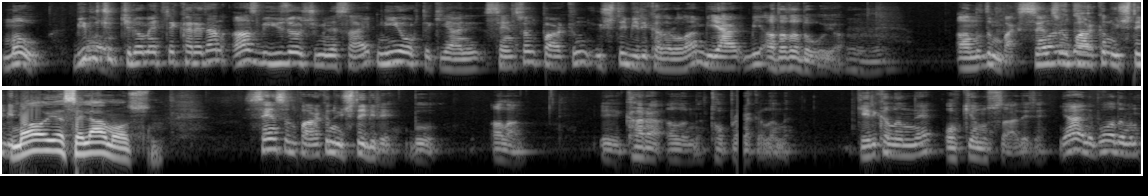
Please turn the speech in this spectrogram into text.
Mao. Bir Mao. buçuk kilometre kareden az bir yüz ölçümüne sahip New York'taki yani Central Park'ın üçte biri kadar olan bir yer bir adada doğuyor. Anladın mı bak? Central Park'ın üçte biri. Mao'ya selam olsun. Central Park'ın üçte biri bu alan. Ee, kara alanı, toprak alanı. Geri kalanı ne? Okyanus sadece. Yani bu adamın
